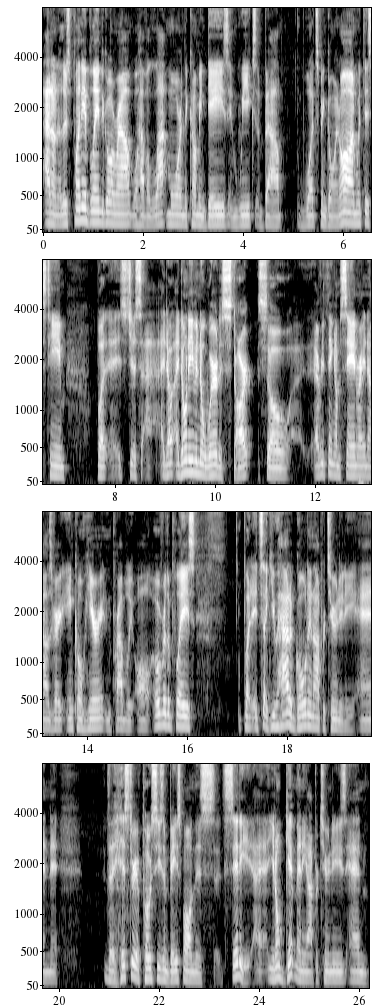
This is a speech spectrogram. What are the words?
I don't know. There's plenty of blame to go around. We'll have a lot more in the coming days and weeks about what's been going on with this team, but it's just I don't I don't even know where to start. So everything I'm saying right now is very incoherent and probably all over the place. But it's like you had a golden opportunity, and the history of postseason baseball in this city, you don't get many opportunities, and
